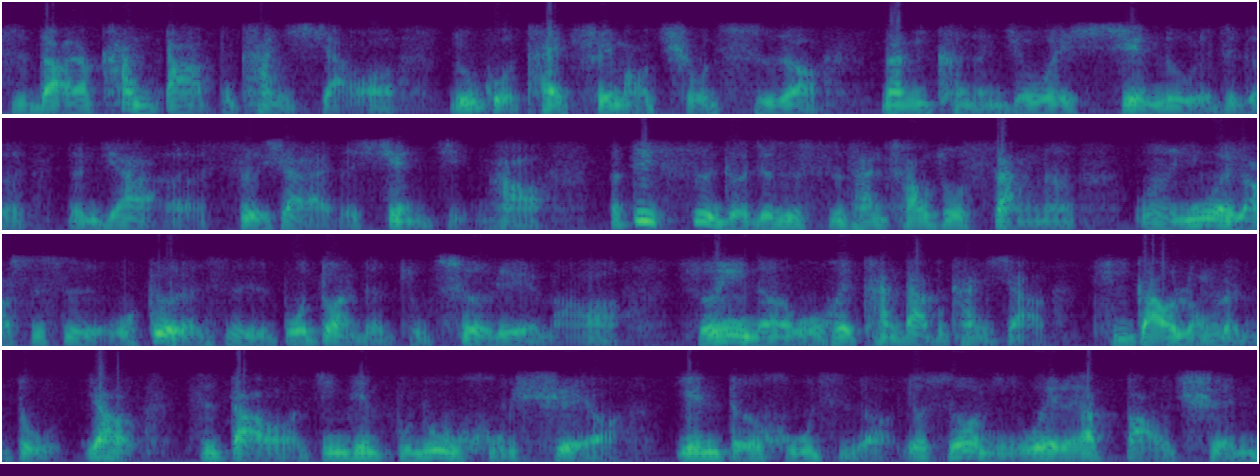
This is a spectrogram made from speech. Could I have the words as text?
知道，要看大不看小哦。如果太吹毛求疵哦，那你可能就会陷入了这个人家呃设下来的陷阱哈。那第四个就是实盘操作上呢，嗯，因为老师是我个人是波段的主策略嘛啊，所以呢，我会看大不看小，提高容忍度要。知道哦，今天不入虎穴哦，焉得虎子哦。有时候你为了要保全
